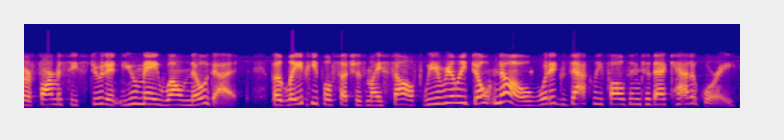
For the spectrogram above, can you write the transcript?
or pharmacy student, you may well know that. But lay people such as myself, we really don't know what exactly falls into that category.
